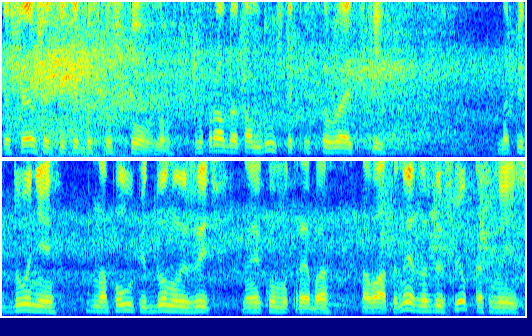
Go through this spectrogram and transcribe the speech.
дешевше тільки безкоштовно. Ну, правда, там душ такий советський. На піддоні, на полу піддон лежить, на якому треба ставати. Ну, я завжди в шльопках миюсь.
